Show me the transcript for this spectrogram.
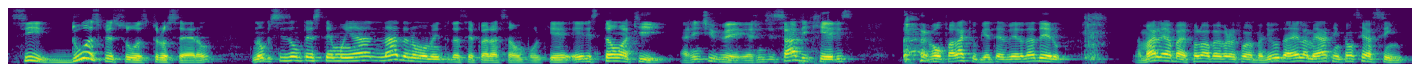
se duas pessoas trouxeram não precisam testemunhar nada no momento da separação, porque eles estão aqui, a gente vê, e a gente sabe que eles vão falar que o gueto é verdadeiro. Amália Abai falou Abai para Baliuda, ela meata, então se é assim.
